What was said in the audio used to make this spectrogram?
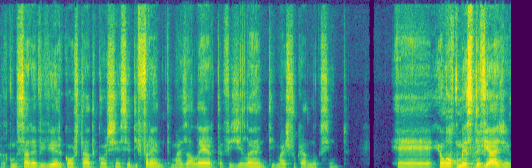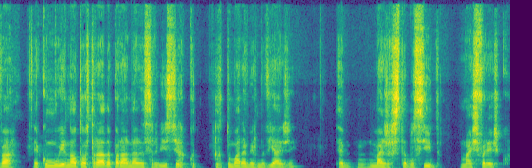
Recomeçar a viver com um estado de consciência diferente, mais alerta, vigilante e mais focado no que sinto. É, é um recomeço da viagem, vá. É como ir na autoestrada para andar a serviço e retomar a mesma viagem, é mais restabelecido, mais fresco,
